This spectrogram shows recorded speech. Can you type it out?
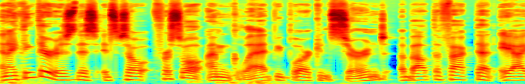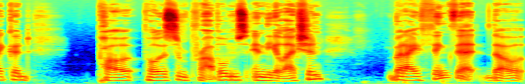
And I think there is this. It's so. First of all, I'm glad people are concerned about the fact that AI could po- pose some problems in the election. But I think that the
